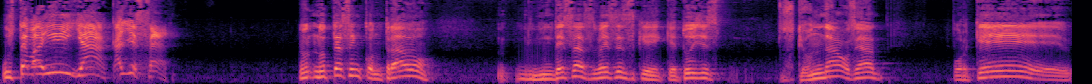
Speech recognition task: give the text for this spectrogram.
Usted va a ir y ya, cállese. ¿No, no te has encontrado de esas veces que, que tú dices, pues, ¿qué onda? O sea, ¿por qué?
